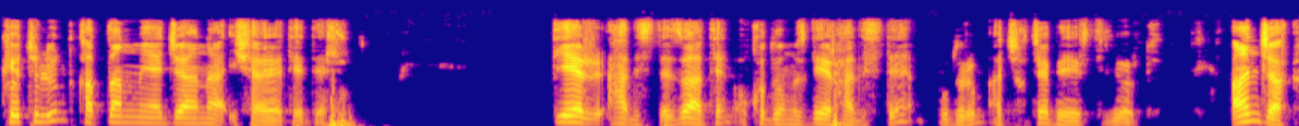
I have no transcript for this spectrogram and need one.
kötülüğün katlanmayacağına işaret eder. Diğer hadiste zaten, okuduğumuz diğer hadiste bu durum açıkça belirtiliyordu. Ancak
